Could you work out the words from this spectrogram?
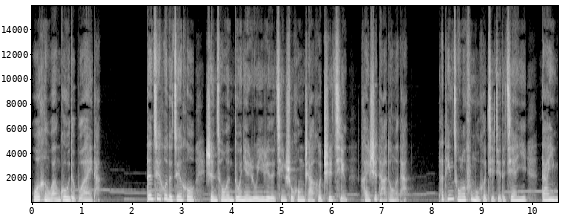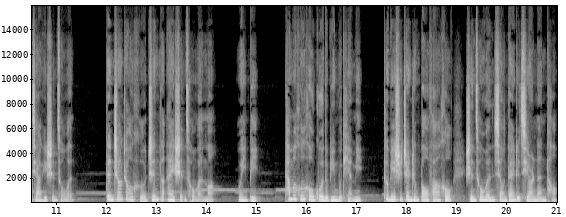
我很顽固的不爱他。”但最后的最后，沈从文多年如一日的情书轰炸和痴情，还是打动了他。他听从了父母和姐姐的建议，答应嫁给沈从文。但张兆和真的爱沈从文吗？未必。他们婚后过得并不甜蜜，特别是战争爆发后，沈从文想带着妻儿南逃。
